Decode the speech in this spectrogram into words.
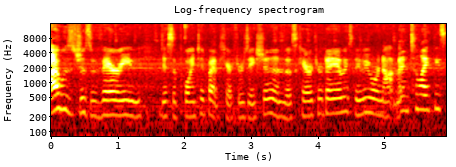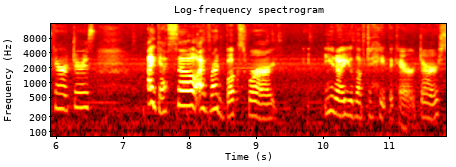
I was just very disappointed by the characterization and those character dynamics. Maybe we're not meant to like these characters. I guess so. I've read books where you know, you love to hate the characters,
